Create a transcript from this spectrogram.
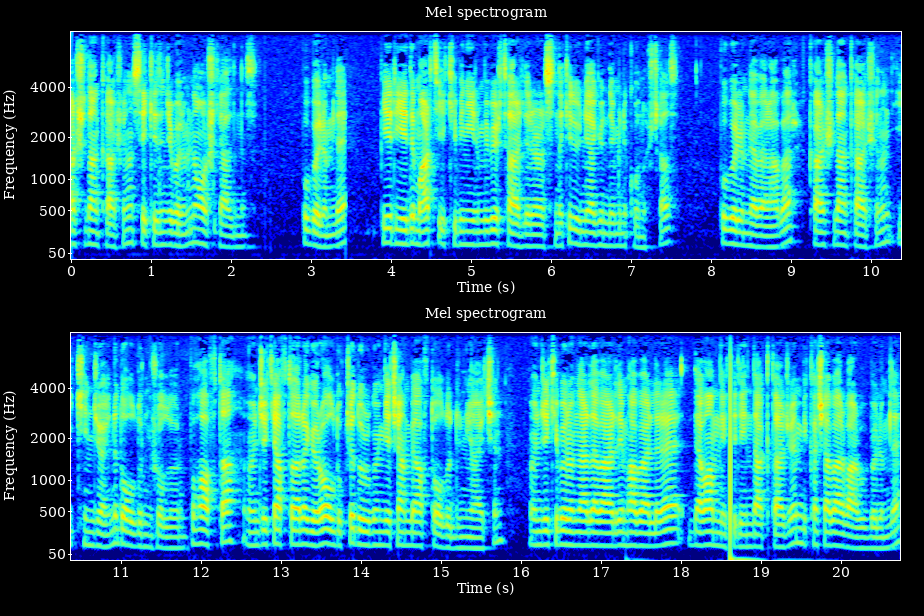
Karşıdan Karşı'nın 8. bölümüne hoş geldiniz. Bu bölümde 1-7 Mart 2021 tarihleri arasındaki dünya gündemini konuşacağız. Bu bölümle beraber Karşıdan Karşı'nın ikinci ayını doldurmuş oluyorum. Bu hafta önceki haftalara göre oldukça durgun geçen bir hafta oldu dünya için. Önceki bölümlerde verdiğim haberlere devam niteliğinde aktaracağım birkaç haber var bu bölümde.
